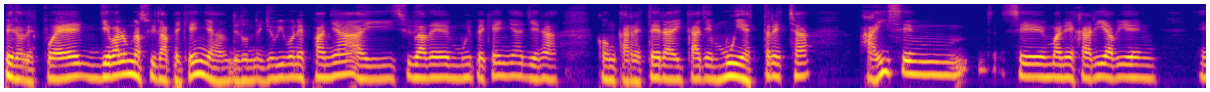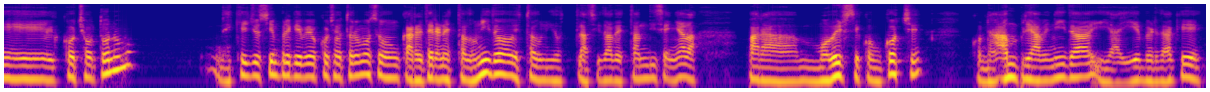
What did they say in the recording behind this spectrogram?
pero después llévalo a una ciudad pequeña. De donde yo vivo en España hay ciudades muy pequeñas, llenas con carreteras y calles muy estrechas. Ahí se, se manejaría bien eh, el coche autónomo. Es que yo siempre que veo coche autónomo son carreteras en Estados Unidos. Estados Unidos, las ciudades están diseñadas para moverse con coche, con amplia avenida, y ahí es verdad que,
